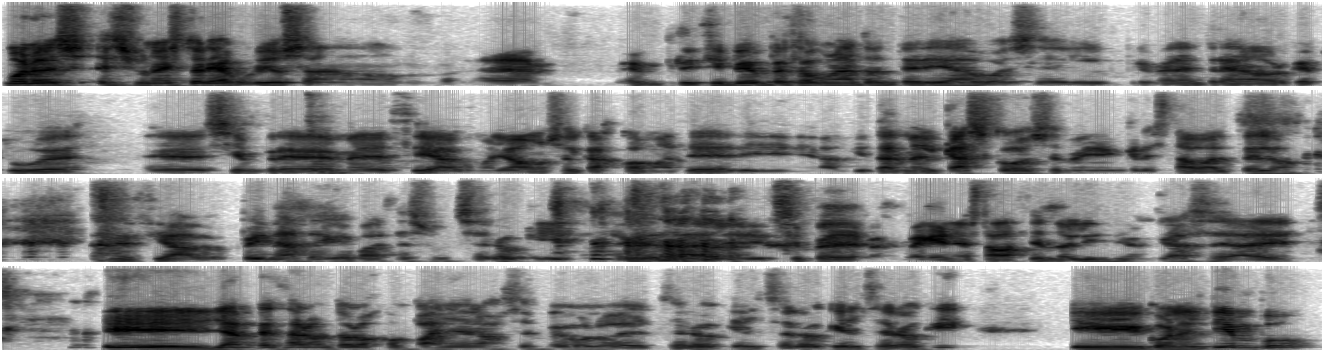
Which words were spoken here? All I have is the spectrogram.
Bueno, es, es una historia curiosa, ¿no? Eh, en principio empezó con una tontería, pues el primer entrenador que tuve eh, siempre me decía, como llevamos el casco amateur y al quitarme el casco se me encrestaba el pelo, me decía, peínate que pareces un Cherokee, no sé qué tal. Y siempre pequeño estaba haciendo el indio en clase ahí. Y ya empezaron todos los compañeros siempre con lo del Cherokee, el Cherokee, el Cherokee. Y con el tiempo,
